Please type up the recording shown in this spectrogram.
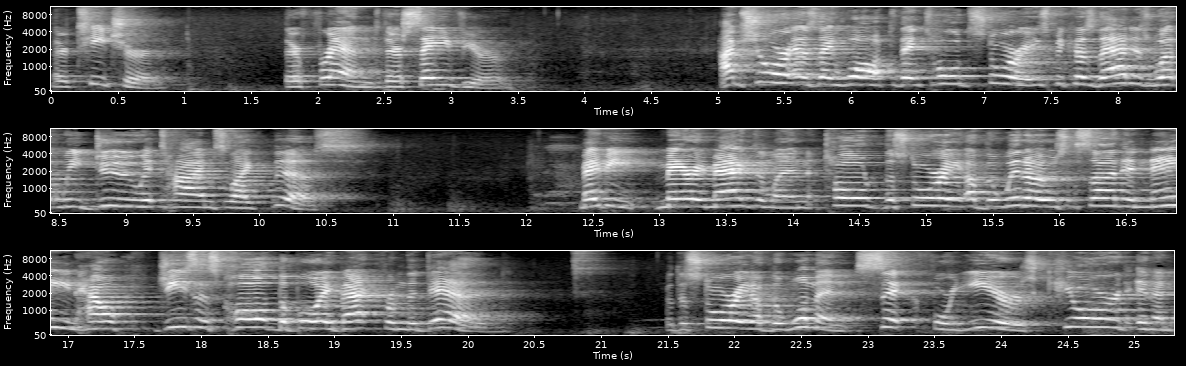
their teacher, their friend, their Savior. I'm sure as they walked, they told stories because that is what we do at times like this. Maybe Mary Magdalene told the story of the widow's son in Nain, how Jesus called the boy back from the dead. Or the story of the woman sick for years, cured in an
